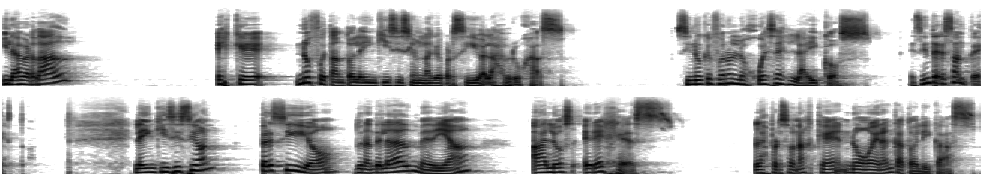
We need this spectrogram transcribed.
Y la verdad es que no fue tanto la Inquisición la que persiguió a las brujas, sino que fueron los jueces laicos. Es interesante esto. La Inquisición persiguió durante la Edad Media a los herejes, a las personas que no eran católicas.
